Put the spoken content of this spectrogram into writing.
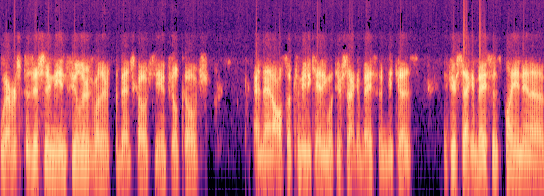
whoever's positioning the infielders, whether it's the bench coach, the infield coach, and then also communicating with your second baseman. Because if your second baseman's playing in a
